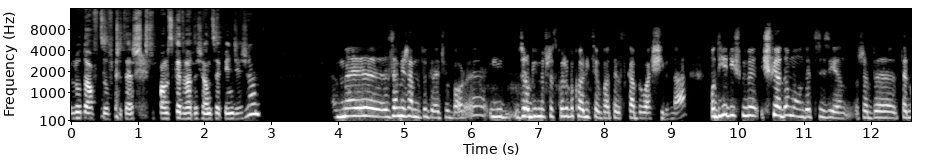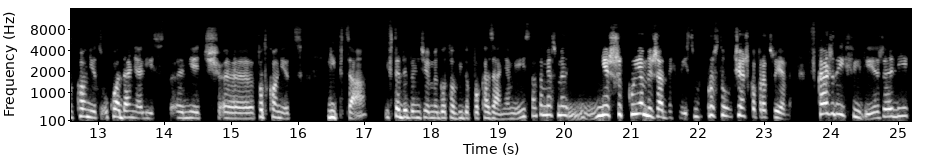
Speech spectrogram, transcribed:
ludowców, czy też Polskę 2050? My zamierzamy wygrać wybory i zrobimy wszystko, żeby koalicja obywatelska była silna. Podjęliśmy świadomą decyzję, żeby ten koniec układania list mieć e, pod koniec lipca i wtedy będziemy gotowi do pokazania miejsc. Natomiast my nie szykujemy żadnych miejsc, po prostu ciężko pracujemy. W każdej chwili, jeżeli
